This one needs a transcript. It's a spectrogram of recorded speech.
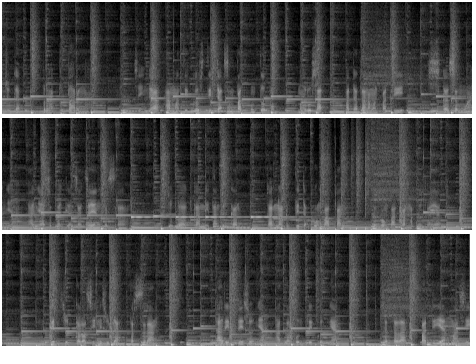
juga berbarengan sehingga hama tikus tidak sempat untuk merusak pada tanaman padi kesemuanya. Hanya sebagian saja yang terserang. Coba kami tampilkan karena ketidakkompakan kekompakan maksud saya. Mungkin kalau sini sudah terserang hari besoknya ataupun berikutnya setelah padi yang masih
